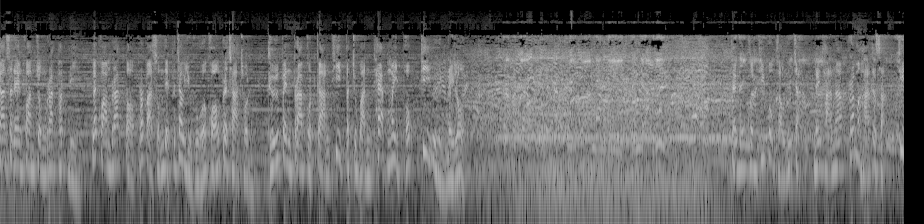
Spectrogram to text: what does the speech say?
การแสดงความจงรักภักดี และความรักต่อพระบาทสมเด็จพระเจ้าอยู่หัวของประชาชน ถือเป็นปรากฏการณ์ที่ปัจจุบันแทบไม่พบที่อื่นในโลก แต่บุคคลที่พวกเขารู้จัก ในฐานะพระมหากษัตริย์ ที่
